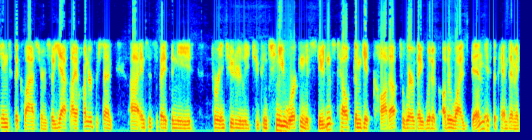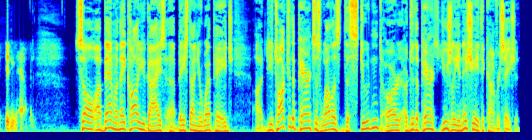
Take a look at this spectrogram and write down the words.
into the classroom. So yes, I 100% uh, anticipate the need for Intutorly to continue working with students to help them get caught up to where they would have otherwise been if the pandemic didn't happen. So, uh, Ben, when they call you guys uh, based on your webpage, uh, do you talk to the parents as well as the student, or, or do the parents usually initiate the conversation?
